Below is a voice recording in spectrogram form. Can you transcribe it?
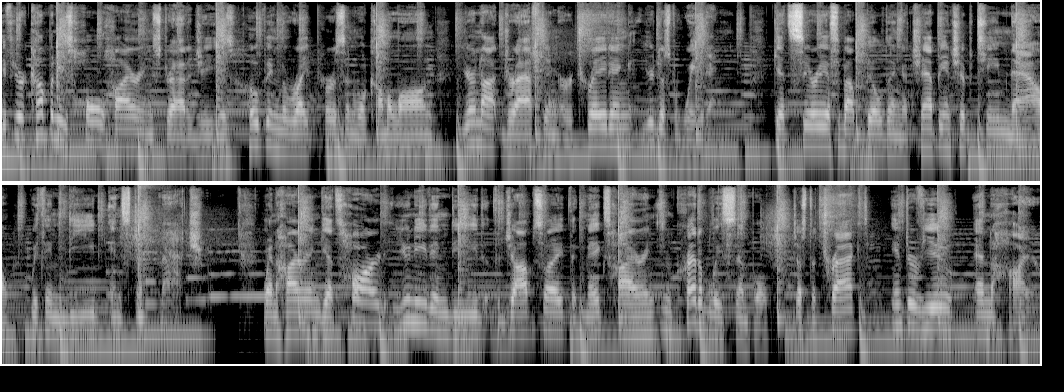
If your company's whole hiring strategy is hoping the right person will come along, you're not drafting or trading, you're just waiting. Get serious about building a championship team now with Indeed Instant Match. When hiring gets hard, you need Indeed, the job site that makes hiring incredibly simple. Just attract, interview, and hire.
